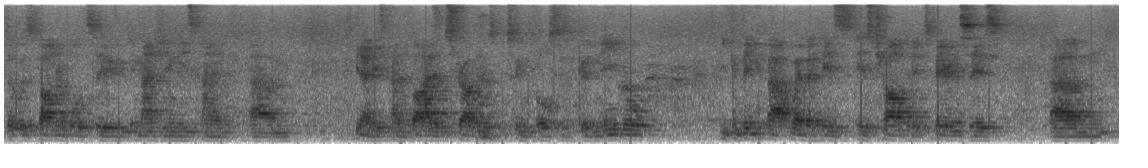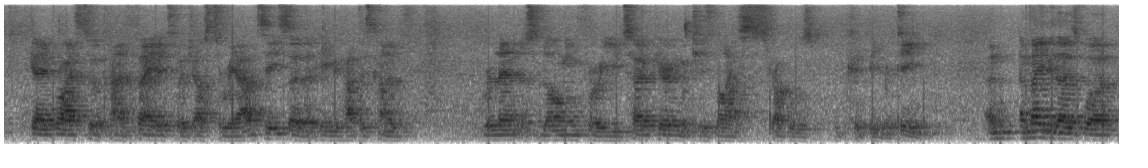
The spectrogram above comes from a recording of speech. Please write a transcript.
that was vulnerable to imagining these kind of, um, you know, these kind of violent struggles between forces of good and evil. You can think about whether his, his childhood experiences um, gave rise to a kind of failure to adjust to reality so that he had this kind of relentless longing for a utopia in which his life's struggles could be redeemed. And, and maybe those were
